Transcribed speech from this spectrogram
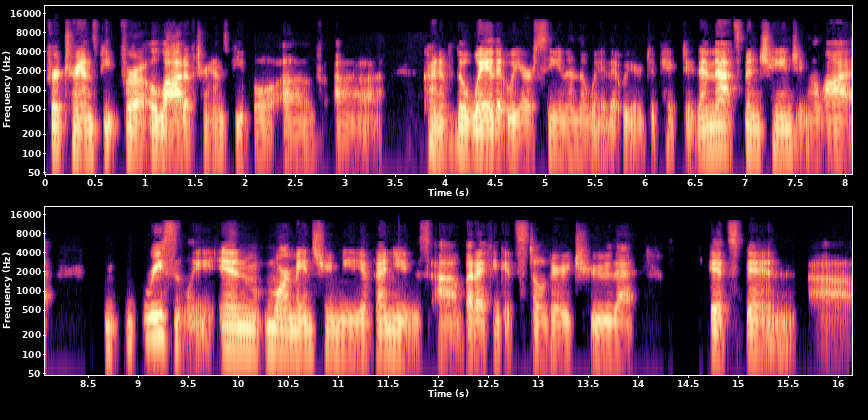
for trans people for a lot of trans people of uh, kind of the way that we are seen and the way that we are depicted and that's been changing a lot recently in more mainstream media venues uh, but i think it's still very true that it's been uh,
